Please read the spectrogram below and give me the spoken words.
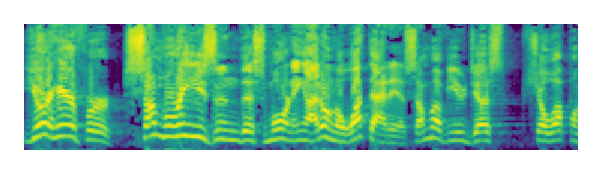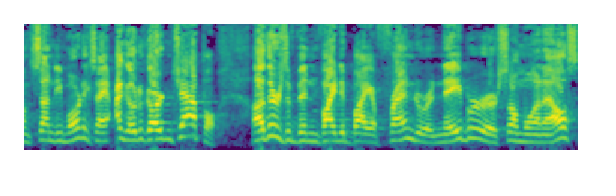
You're here for some reason this morning. I don't know what that is. Some of you just show up on Sunday morning say, I go to Garden Chapel. Others have been invited by a friend or a neighbor or someone else.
